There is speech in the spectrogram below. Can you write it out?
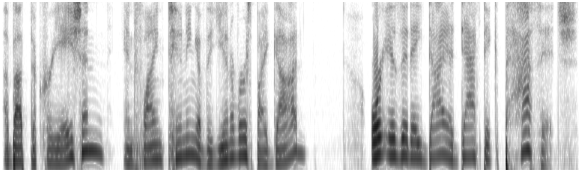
about the creation and fine-tuning of the universe by God? Or is it a didactic passage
